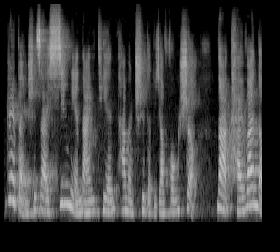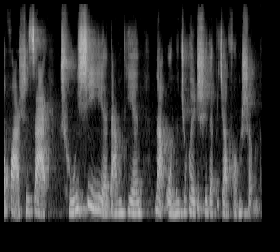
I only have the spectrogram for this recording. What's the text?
日本是在新年那一天他们吃的比较丰盛。那台湾的话是在除夕夜当天，那我们就会吃的比较丰盛了。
